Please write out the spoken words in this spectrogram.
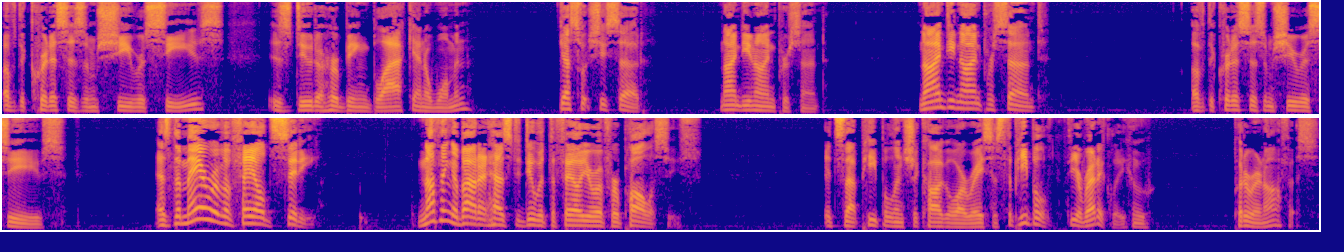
of the criticism she receives is due to her being black and a woman? Guess what she said? 99%. 99% of the criticism she receives as the mayor of a failed city. Nothing about it has to do with the failure of her policies. It's that people in Chicago are racist. The people, theoretically, who put her in office.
